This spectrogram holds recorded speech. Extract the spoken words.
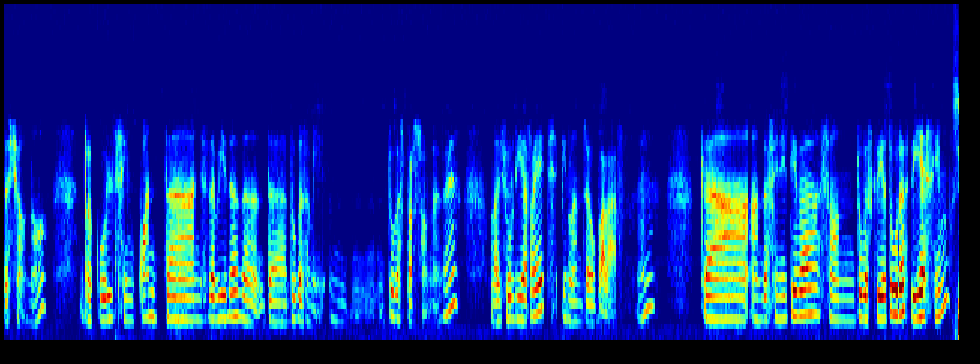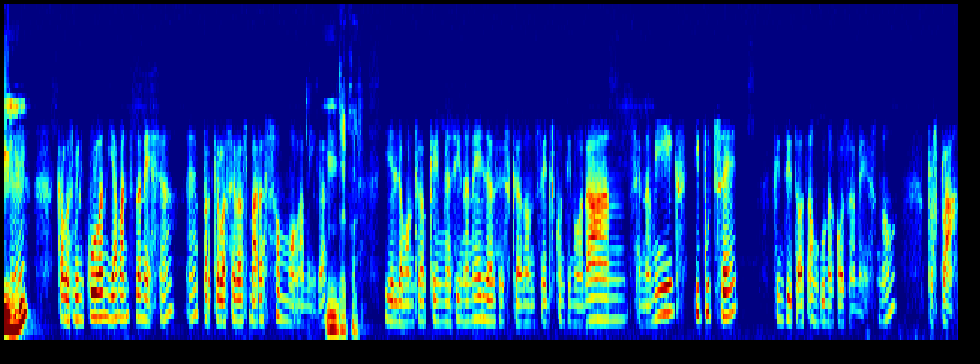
d'això, no? recull 50 anys de vida de, de dues, amigues, dues persones, eh? la Júlia Reig i l'Andreu Balart, eh? que en definitiva són dues criatures, diguéssim, mm -hmm. eh? que les vinculen ja abans de néixer, eh? perquè les seves mares són molt amigues. Mm, d'acord. I llavors el que imaginen elles és que doncs, ells continuaran sent amics i potser fins i tot alguna cosa més, no? Però, és clar,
